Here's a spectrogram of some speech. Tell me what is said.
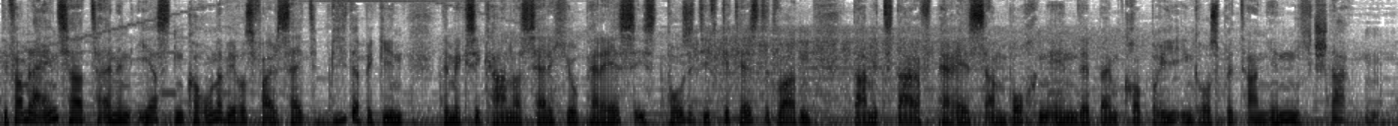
Die Formel 1 hat einen ersten Coronavirus-Fall seit Wiederbeginn. Der Mexikaner Sergio Perez ist positiv getestet worden. Damit darf Perez am Wochenende beim Grand Prix in Großbritannien nicht starten.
